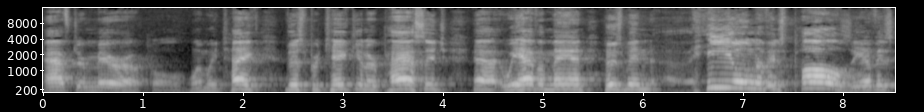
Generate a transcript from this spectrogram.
after miracle. When we take this particular passage, uh, we have a man who's been healed of his palsy, of his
